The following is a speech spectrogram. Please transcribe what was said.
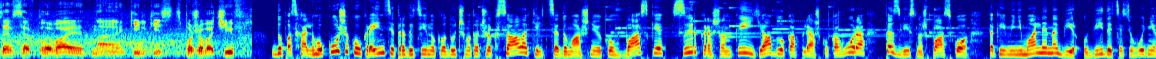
Це все впливає на кількість споживачів До пасхального кошику українці традиційно кладуть шматочок сала, кільце домашньої ковбаски, сир, крашанки, яблука, пляшку кагора та, звісно ж, паску. Такий мінімальний набір обійдеться сьогодні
